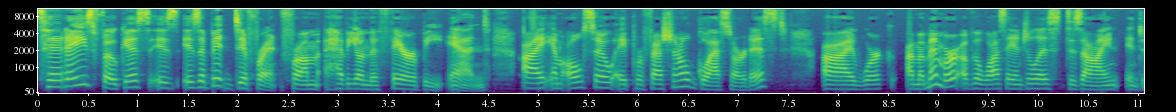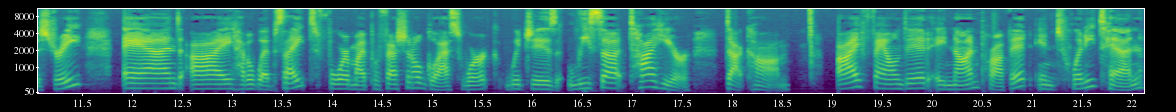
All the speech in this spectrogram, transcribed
Today's focus is, is a bit different from heavy on the therapy end. I am also a professional glass artist. I work, I'm a member of the Los Angeles design industry, and I have a website for my professional glass work, which is lisatahir.com. I founded a nonprofit in 2010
